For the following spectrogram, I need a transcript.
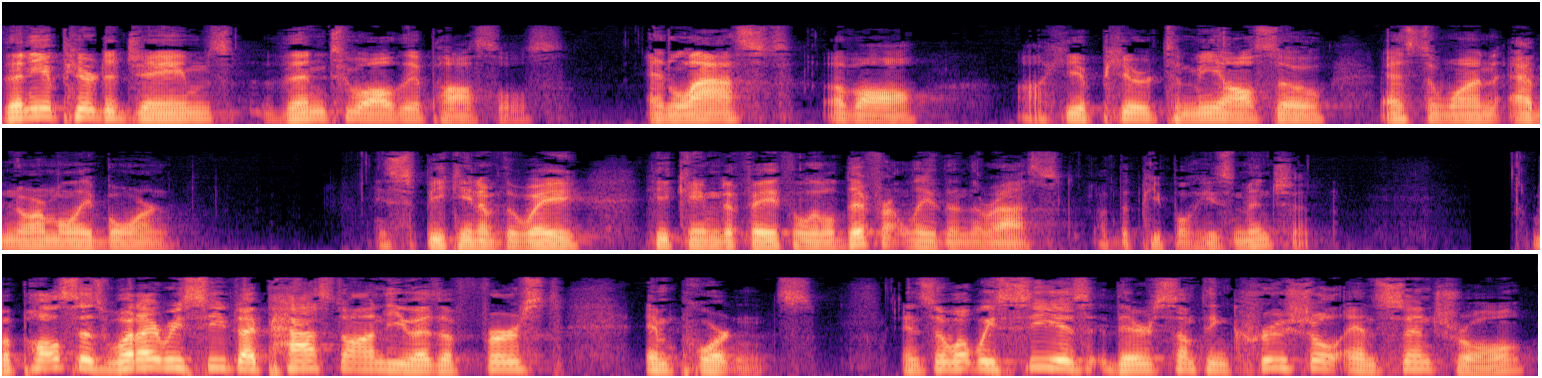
Then he appeared to James, then to all the apostles, and last of all, uh, he appeared to me also as to one abnormally born. He's speaking of the way he came to faith a little differently than the rest of the people he's mentioned. But Paul says, what I received, I passed on to you as of first importance. And so what we see is there's something crucial and central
